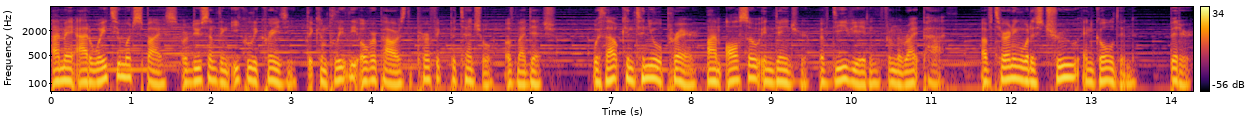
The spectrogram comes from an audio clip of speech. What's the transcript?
I may add way too much spice or do something equally crazy that completely overpowers the perfect potential of my dish. Without continual prayer, I am also in danger of deviating from the right path, of turning what is true and golden bitter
